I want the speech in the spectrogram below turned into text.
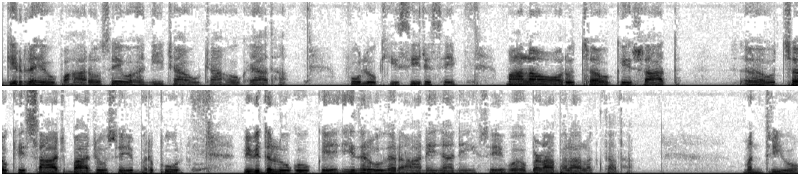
गिर रहे उपहारों से वह नीचा ऊँचा हो गया था। फूलों की सिर से, मालाओं और उत्सव के साथ उत्सव के साज बाजों से भरपूर विविध लोगों के इधर उधर आने जाने से वह बड़ा भला लगता था। मंत्रियों,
